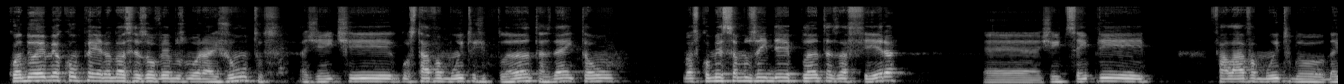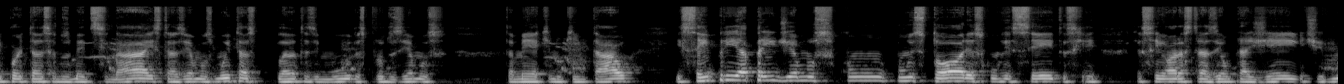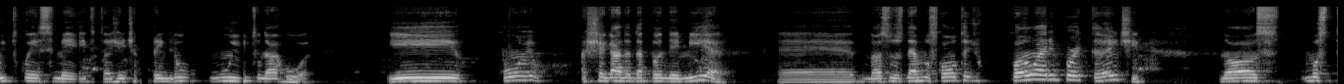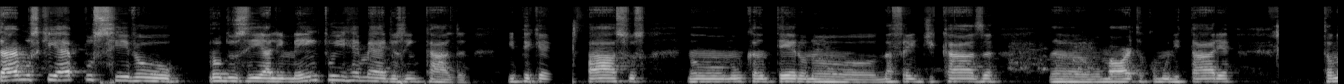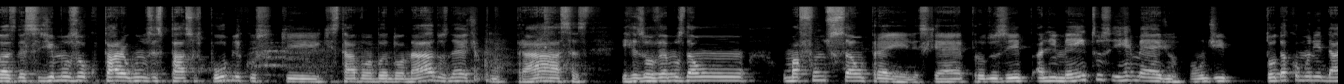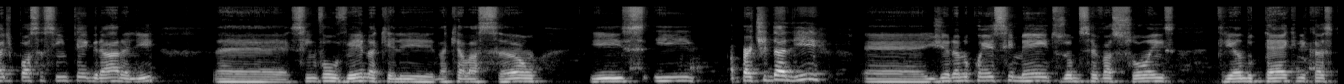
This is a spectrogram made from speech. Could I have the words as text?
Quando eu e minha companheira nós resolvemos morar juntos, a gente gostava muito de plantas, né? Então nós começamos a vender plantas à feira. É, a gente sempre falava muito do, da importância dos medicinais, trazíamos muitas plantas e mudas, produzíamos também aqui no quintal, e sempre aprendíamos com, com histórias, com receitas que, que as senhoras traziam para a gente, muito conhecimento, então a gente aprendeu muito na rua. E com a chegada da pandemia, é, nós nos demos conta de quão era importante nós mostrarmos que é possível produzir alimento e remédios em casa, em pequenos espaços, num, num canteiro no, na frente de casa, numa horta comunitária. Então nós decidimos ocupar alguns espaços públicos que, que estavam abandonados, né, tipo praças, e resolvemos dar um, uma função para eles, que é produzir alimentos e remédio, onde toda a comunidade possa se integrar ali é, se envolver naquele, naquela ação e, e a partir dali é, ir gerando conhecimentos, observações, criando técnicas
